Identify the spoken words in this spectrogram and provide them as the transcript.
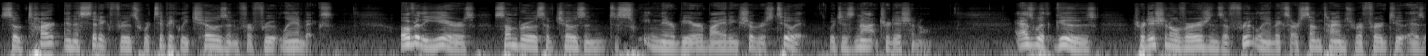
so tart and acidic fruits were typically chosen for fruit lambics. Over the years, some brewers have chosen to sweeten their beer by adding sugars to it, which is not traditional. As with gueuze, traditional versions of fruit lambics are sometimes referred to as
